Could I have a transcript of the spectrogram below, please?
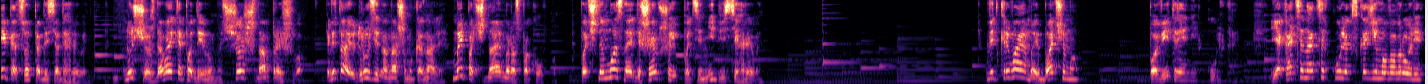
і 550 гривень. Ну що ж, давайте подивимось, що ж нам прийшло. Вітаю, друзі, на нашому каналі. Ми починаємо розпаковку. Почнемо з найдешевшої по ціні 200 гривень. Відкриваємо і бачимо повітряні кульки. Яка ціна цих кульок, скажімо, в Аврорі?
